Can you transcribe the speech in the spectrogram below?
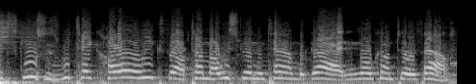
Excuses. We take whole weeks off talking about we spending time with God and we don't come to his house.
